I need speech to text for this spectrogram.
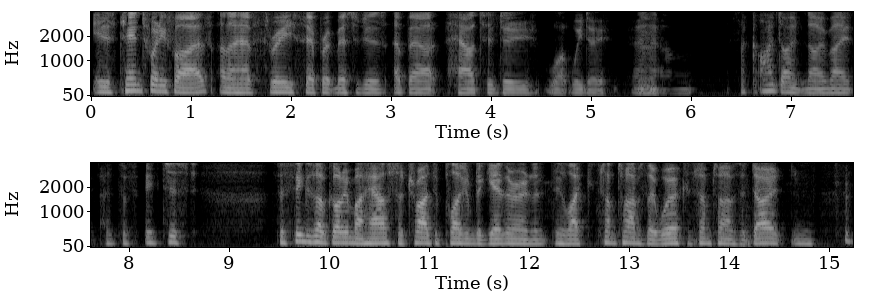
It is ten twenty five, and I have three separate messages about how to do what we do. And um, it's like I don't know, mate. It, it just the things I've got in my house. I tried to plug them together, and they're like sometimes they work and sometimes they don't. And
